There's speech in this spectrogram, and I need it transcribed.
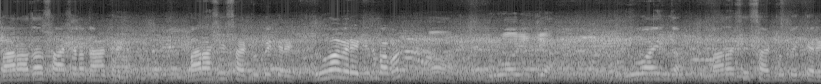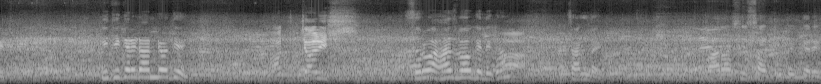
बारा हजार सहाशेला दहा कॅरेट. बाराशे साठ रुपये कॅरेट. ध्रुवा व्हेरायटी ना बाबा? बाराशे साठ रुपये कॅरेट. किती कॅरेट आणले होते? चाळीस. सर्व हाच भाव गेले का? चांगला आहे. बाराशे साठ रुपये कॅरेट.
